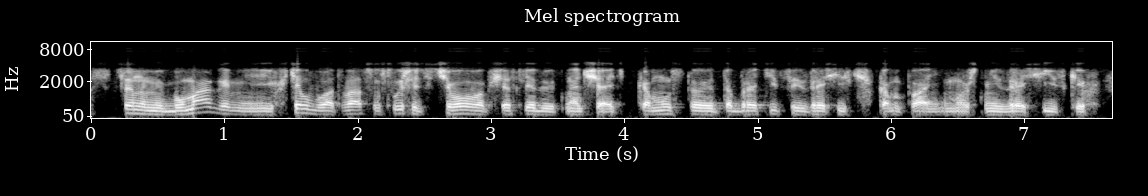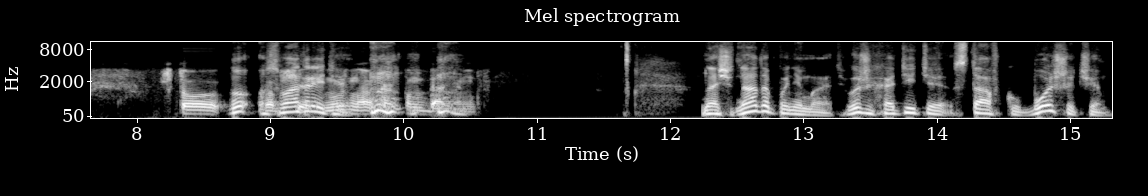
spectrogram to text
с ценными бумагами, и хотел бы от вас услышать, с чего вообще следует начать. Кому стоит обратиться из российских компаний, может, не из российских. Что ну, смотрите. нужно как фундамент? Значит, надо понимать, вы же хотите ставку больше, чем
